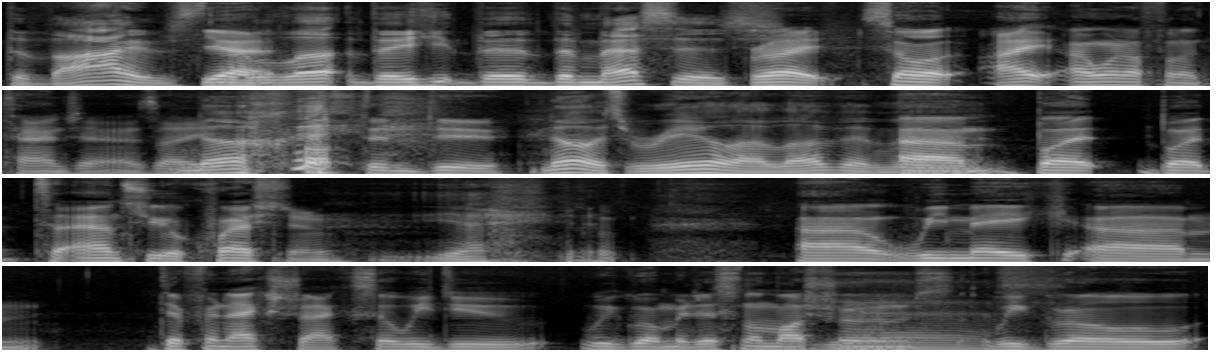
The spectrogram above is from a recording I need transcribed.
the vibes. Yeah. The lo- the, the the message. Right. So I, I went off on a tangent as I No. often do. No, it's real. I love it, man. Um, but but to answer your question, yeah. uh, we make um, different extracts. So we do we grow medicinal mushrooms. We grow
